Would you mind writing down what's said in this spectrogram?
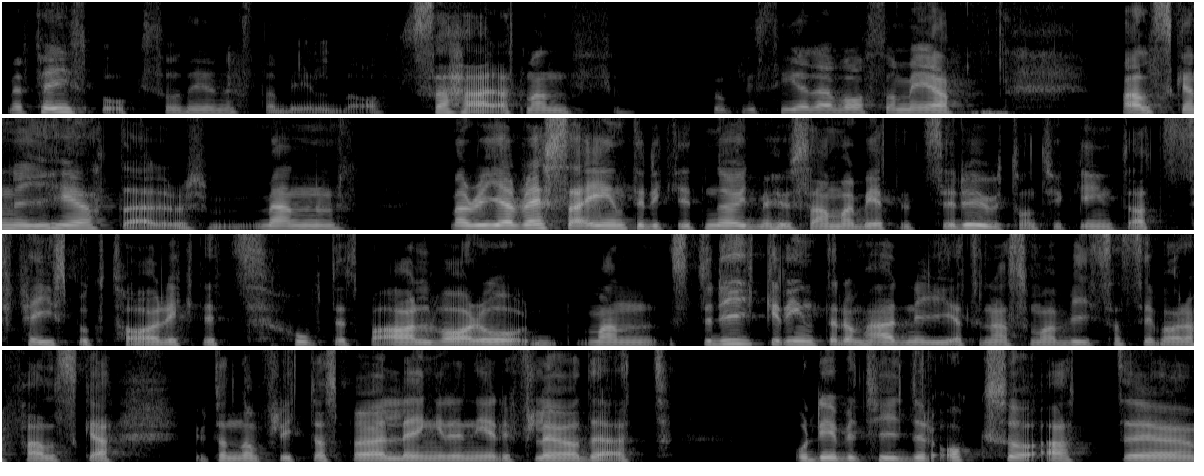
med Facebook, så det är nästa bild. Då. Så här att man publicerar vad som är falska nyheter. Men Maria Ressa är inte riktigt nöjd med hur samarbetet ser ut. Hon tycker inte att Facebook tar riktigt hotet på allvar och man stryker inte de här nyheterna som har visat sig vara falska utan de flyttas bara längre ner i flödet. Och det betyder också att eh,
